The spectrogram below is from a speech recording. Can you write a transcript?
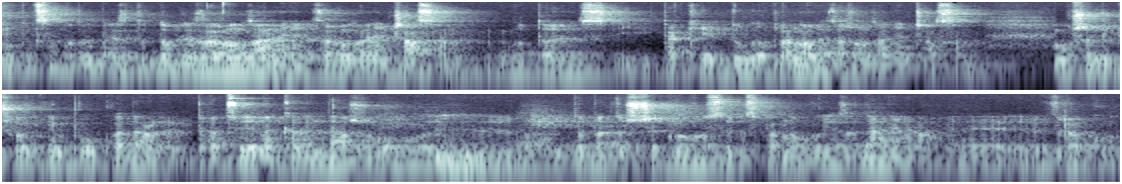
No podstawowe jest dobre zarządzanie, zarządzanie czasem, bo to jest i takie długoplanowe zarządzanie czasem. Muszę być człowiekiem poukładanym. Pracuję na kalendarzu mhm. i to bardzo szczegółowo sobie splanowuję zadania w roku.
